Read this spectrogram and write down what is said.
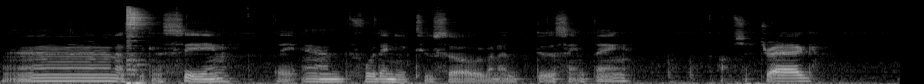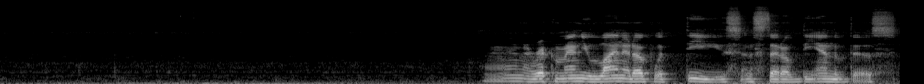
And as you can see, they end before they need to, so we're gonna do the same thing. Option drag. Recommend you line it up with these instead of the end of this.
